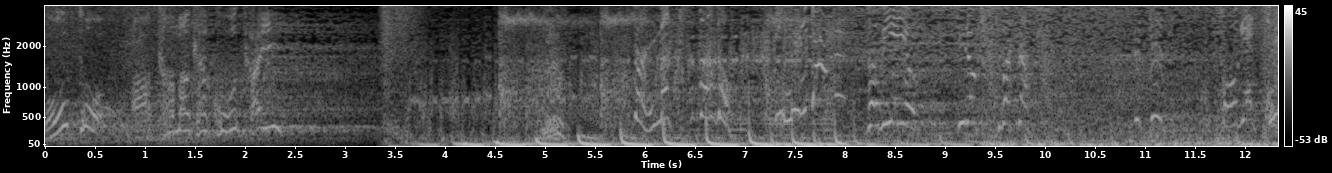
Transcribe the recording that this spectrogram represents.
おっと頭か交代。ダイマックスバンド。飛びえよ白き翼。複数撃。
